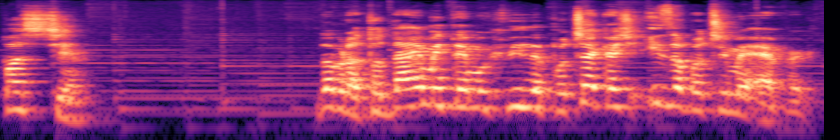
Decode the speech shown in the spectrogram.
Patrzcie. Dobra, to dajmy temu chwilę poczekać i zobaczymy efekt.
